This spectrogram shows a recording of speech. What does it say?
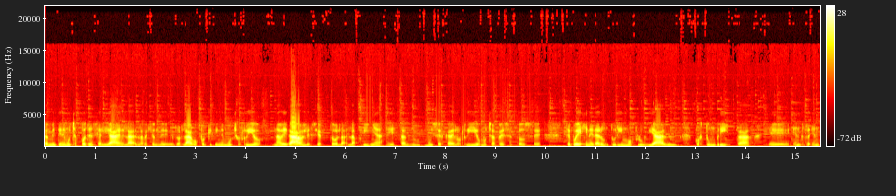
también tiene muchas potencialidades la, región de los lagos porque tiene muchos ríos navegables, ¿cierto? las viñas están muy cerca de los ríos muchas veces, entonces se puede generar un turismo fluvial, costumbrista, eh, en,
